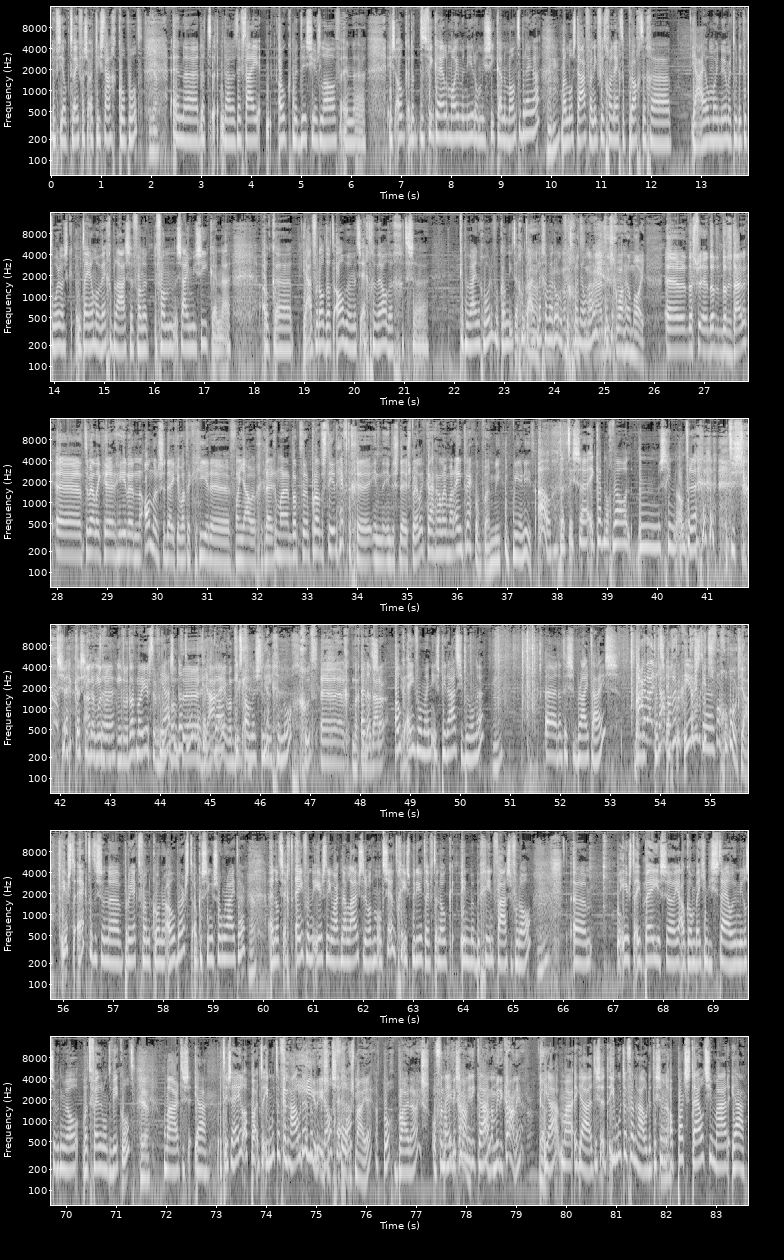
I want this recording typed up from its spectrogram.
heeft hij ook twee van zijn artiesten aangekoppeld. Ja. En uh, dat, nou, dat heeft hij ook met This Year's Love. En uh, is ook, dat, dat vind ik een hele mooie manier om muziek aan de man te brengen. Mm Maar los daarvan, ik vind het gewoon echt een prachtige... Ja, heel mooi nummer. Toen ik het hoorde was ik meteen helemaal weggeblazen van, het, van zijn muziek. En ook, ja, vooral dat album. Het is echt geweldig. Het is heb er weinig woorden voor. Ik kan niet echt goed uitleggen waarom. Ik vind het gewoon heel mooi. het is gewoon heel mooi. Uh, dat, is, eh, dat, dat is duidelijk. Uh, terwijl ik hier een ander cd'tje wat ik hier van jou heb gekregen. Maar dat protesteert heftig in, in de cd-speler. Ik krijg alleen maar één track op. Meer, meer, niet. Oh, dat is... ik heb nog wel een, een misschien een andere het is, track. Als je ah, dat, moeten, we, moeten we dat maar eerst even doen. Ja, want, dat doen? Ik heb ja, nee, want iets ik, anders liggen nog. Goed. dan kunnen we daar... Ook een van mijn inspiratiebronnen. Mm uh, dat is Bright Eyes. Bright Eyes, ja, daar heb, ik, eerste, daar heb ik iets van gehoord, ja. Eerste act, dat is een uh, project van Conor Oberst, ook een singer-songwriter. Ja? En dat is echt een van de eerste dingen waar ik naar luisterde, wat me ontzettend geïnspireerd heeft. En ook in mijn beginfase vooral. Mm -hmm. um, mijn eerste EP is uh, ja, ook wel een beetje in die stijl. Inmiddels heb ik me wel wat verder ontwikkeld. Ja. Maar het is, ja, het is een heel apart. Je moet ervan houden, dat moet ik wel zeggen. volgens mij, hè? Toch? Bright Eyes? Of een nee, Amerikaan? een Amerikaan. Een Amerikaan, hè? Ja, ja maar ja, het is, het, je moet ervan houden. Het is een apart stijltje, maar ja...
